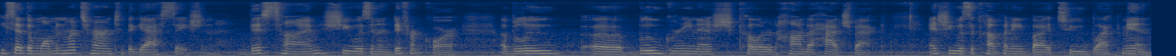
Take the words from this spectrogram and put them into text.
he said the woman returned to the gas station. This time, she was in a different car, a blue, uh, blue greenish colored Honda hatchback, and she was accompanied by two black men.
